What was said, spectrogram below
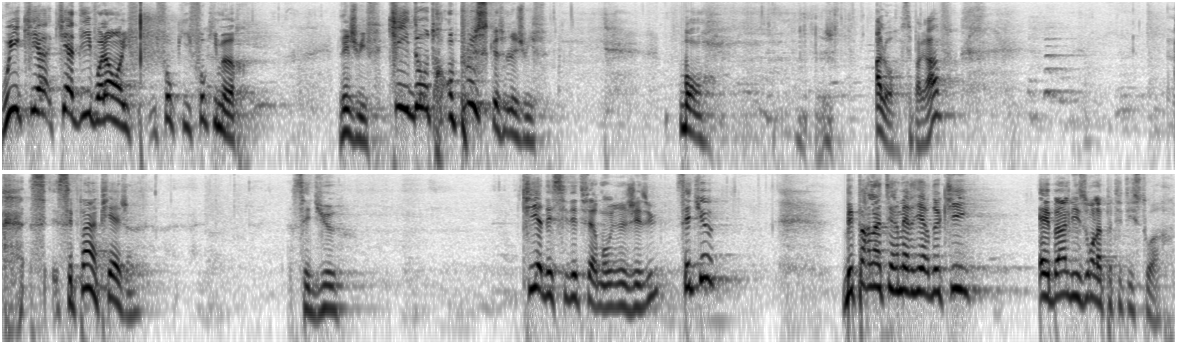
Oui, qui a, dit, voilà, il faut qu'il meure Les Juifs. Qui d'autre en plus que les Juifs? Bon, alors, c'est pas grave. C'est pas un piège. Hein. C'est Dieu. Qui a décidé de faire mourir Jésus? C'est Dieu. Mais par l'intermédiaire de qui? Eh bien, lisons la petite histoire.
